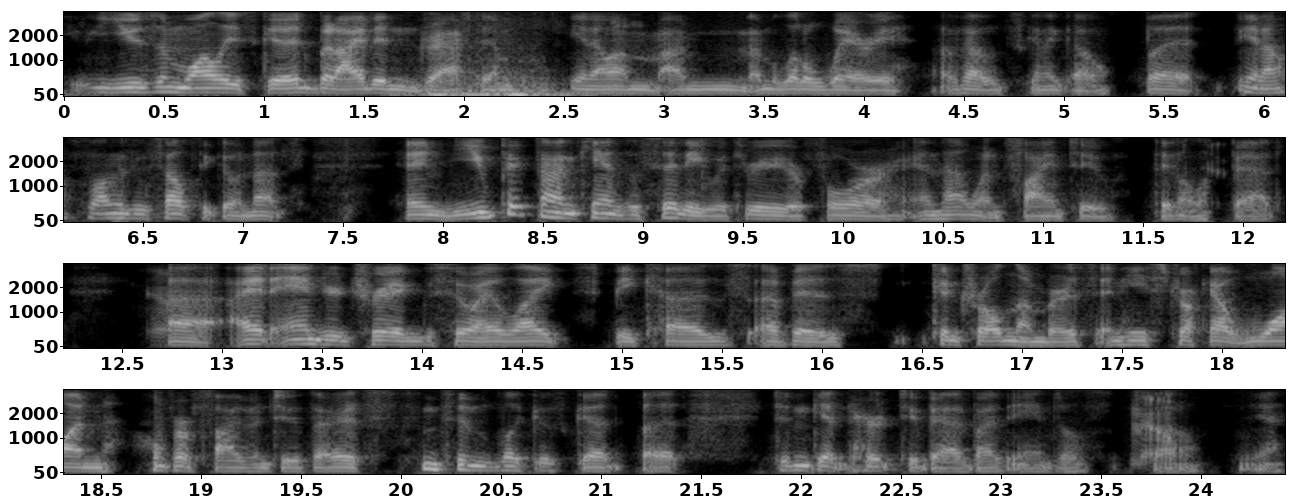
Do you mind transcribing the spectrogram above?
Use him while he's good, but I didn't draft him. You know, I'm I'm I'm a little wary of how it's gonna go. But you know, as long as he's healthy, go nuts. And you picked on Kansas City with three or four, and that went fine too. They don't look bad. Uh, I had Andrew Triggs, who I liked because of his control numbers, and he struck out one over five and two thirds. didn't look as good, but didn't get hurt too bad by the Angels. So yeah.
